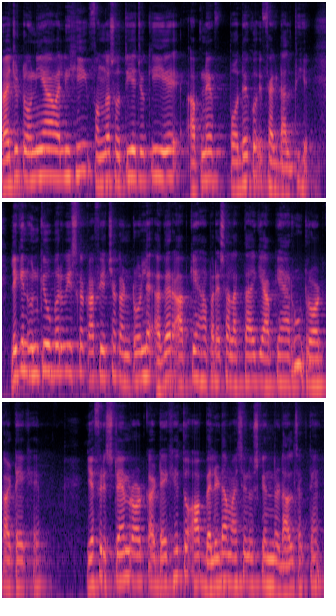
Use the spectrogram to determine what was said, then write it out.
राइजोटोनिया वाली ही फंगस होती है, जो कि ये अपने पौधे को इफ़ेक्ट डालती है। लेकिन उनके ऊपर भी इसका काफ़ी अच्छा कंट्रोल है। अगर आपके यहाँ पर ऐसा लगता है कि आपके यहाँ रूट रॉड का अटैक है या फिर स्टेम रॉड का अटैक है तो आप बेलिडामाइसिन उसके अंदर डाल सकते हैं।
